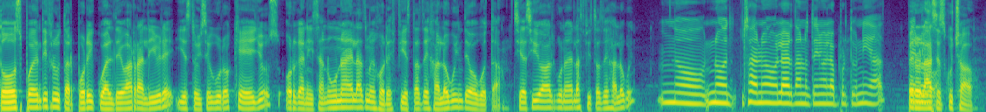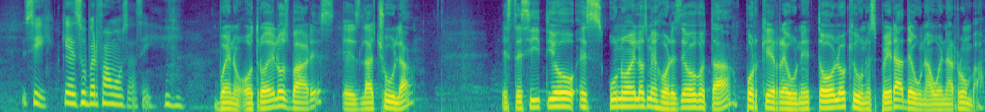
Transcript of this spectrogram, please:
Todos pueden disfrutar por igual de barra libre y estoy seguro que ellos organizan una de las mejores fiestas de Halloween de Bogotá. ¿Sí has ido a alguna de las fiestas de Halloween? No, no, o sea, no, la verdad no he tenido la oportunidad. Pero, la has escuchado. Sí, que es súper famosa, sí. Bueno, otro de los bares es La Chula. Este sitio es uno de los mejores de Bogotá porque reúne todo lo que uno espera de una buena rumba.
